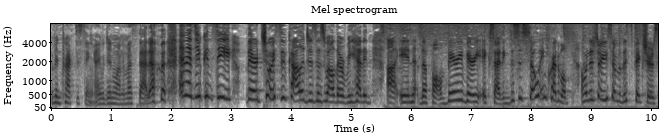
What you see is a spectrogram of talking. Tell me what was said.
I've been practicing. I didn't want to mess that up. and as you can see, their choice of colleges as well. They'll be headed uh, in the fall. Very, very exciting. This is so incredible. I want to show you some of these pictures.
